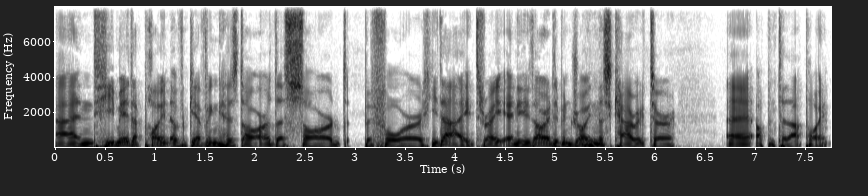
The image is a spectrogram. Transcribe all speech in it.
and he made a point of giving his daughter this sword before he died, right? And he'd already been drawing mm. this character uh, up until that point.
